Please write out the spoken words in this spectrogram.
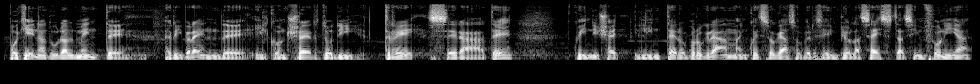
poiché naturalmente riprende il concerto di tre serate, quindi c'è l'intero programma, in questo caso per esempio la sesta sinfonia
